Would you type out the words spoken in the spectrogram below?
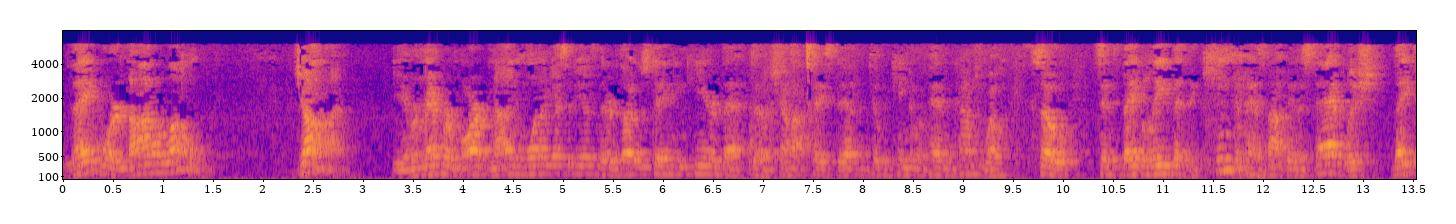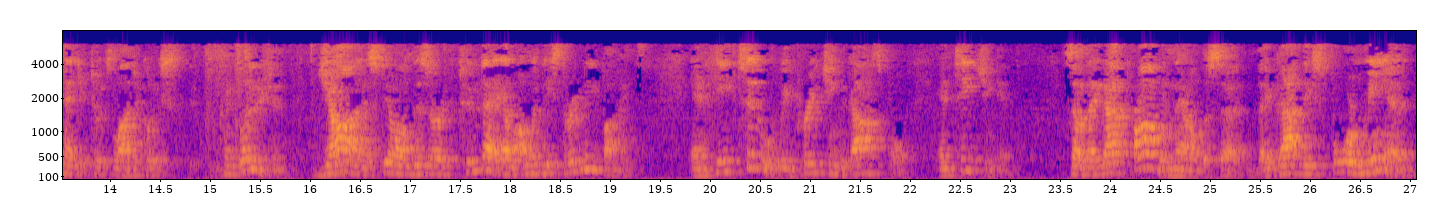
They were not alone. John, you remember Mark 9 1, I guess it is? There are those standing here that uh, shall not taste death until the kingdom of heaven comes. Well, so since they believe that the kingdom has not been established, they take it to its logical ex- conclusion. John is still on this earth today, along with these three Nephites. And he too will be preaching the gospel and teaching it. So they've got a problem now all of a sudden. They've got these four men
